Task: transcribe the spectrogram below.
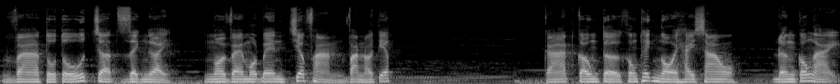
Và Tố Tố chợt dịch người, Ngồi về một bên chiếc phản và nói tiếp. Các công tử không thích ngồi hay sao? Đừng có ngại,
